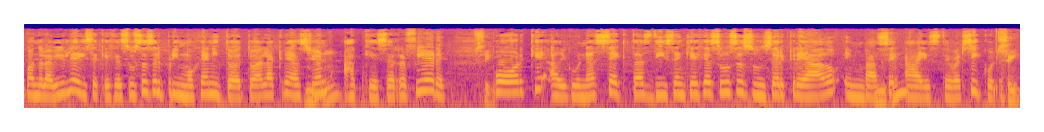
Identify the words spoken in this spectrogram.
cuando la Biblia dice que Jesús es el primogénito de toda la creación. ¿a qué se refiere? Sí. Porque algunas sectas dicen que Jesús es un ser creado en base a este versículo. Sí.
